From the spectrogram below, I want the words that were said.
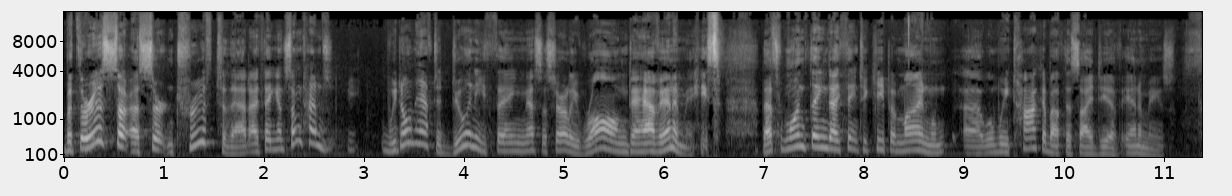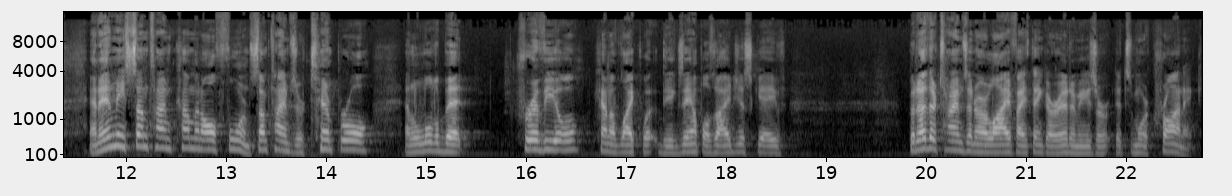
But there is a certain truth to that, I think. And sometimes we don't have to do anything necessarily wrong to have enemies. That's one thing I think to keep in mind when, uh, when we talk about this idea of enemies. And enemies sometimes come in all forms. Sometimes they're temporal and a little bit trivial, kind of like what the examples I just gave. But other times in our life, I think our enemies are, it's more chronic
